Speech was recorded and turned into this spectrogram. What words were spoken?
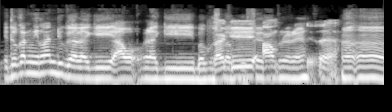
itu kan Milan juga lagi lagi bagus-bagus lagi ya am- sebenarnya. ya, Heeh.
